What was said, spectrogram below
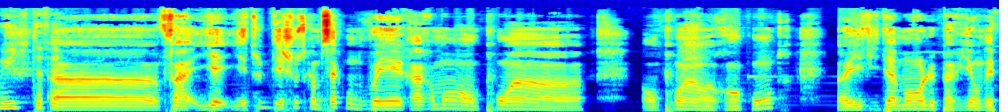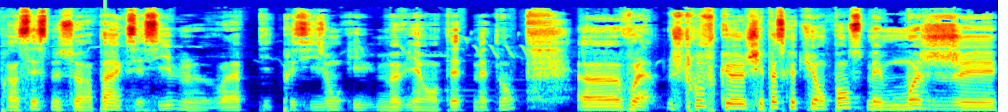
Oui, tout à fait. Euh, Enfin, il y a, y a toutes des choses comme ça qu'on ne voyait rarement en point, euh, en point rencontre. Euh, évidemment, le pavillon des princesses ne sera pas accessible. Voilà, petite précision qui me vient en tête maintenant. Euh, voilà, je trouve que, je sais pas ce que tu en penses, mais moi, j'ai,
